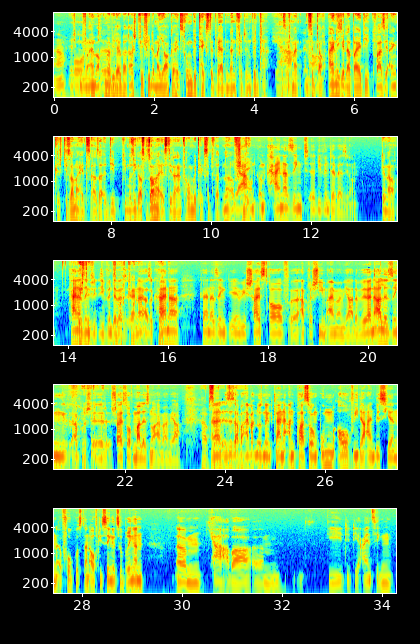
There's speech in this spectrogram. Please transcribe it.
Ja, ja, ich bin und, vor allem auch ähm, immer wieder überrascht, wie viele Mallorca-Hits umgetextet werden dann für den Winter. Ja, also ich meine, genau. es sind genau. auch einige dabei, die quasi eigentlich die Sommerhits, also die, die Musik aus dem Sommer ist, die dann einfach umgetextet wird, ne, auf ja, Schnee. Und, und keiner singt äh, die Winterversion. Genau. Keiner Richtig. singt die Winterversion. Ne? Also keiner, ja. keiner singt irgendwie Scheiß drauf, äh, Après-Ski einmal im Jahr. Da werden alle singen, Après, äh, Scheiß drauf, Malle ist nur einmal im Jahr. Absolut. Es ist aber einfach nur so eine kleine Anpassung, um auch wieder ein bisschen äh, Fokus dann auf die Single zu bringen. Ähm, ja, aber ähm, die, die, die einzigen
